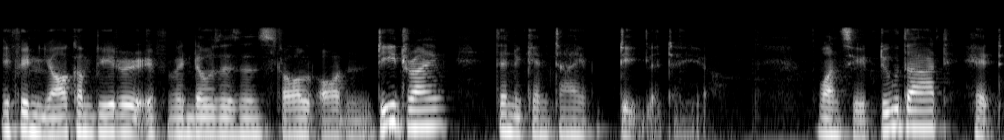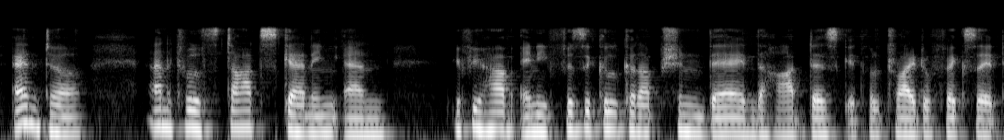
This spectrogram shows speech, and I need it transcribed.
if in your computer if Windows is installed on D drive then you can type D letter here. Once you do that hit enter and it will start scanning and if you have any physical corruption there in the hard disk it will try to fix it.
